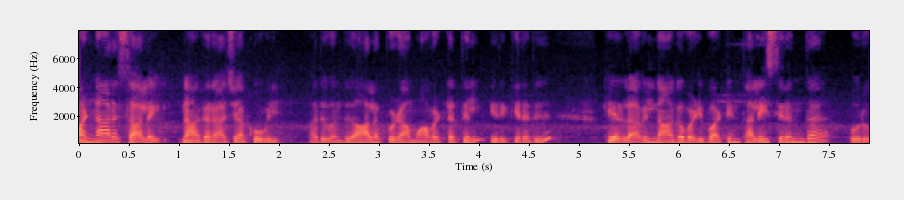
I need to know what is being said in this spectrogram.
மன்னார சாலை நாகராஜா கோவில். அது வந்து ஆலப்புழா மாவட்டத்தில் இருக்கிறது. கேரளாவில் நாக வழிபாட்டின் தலை சிறந்த ஒரு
